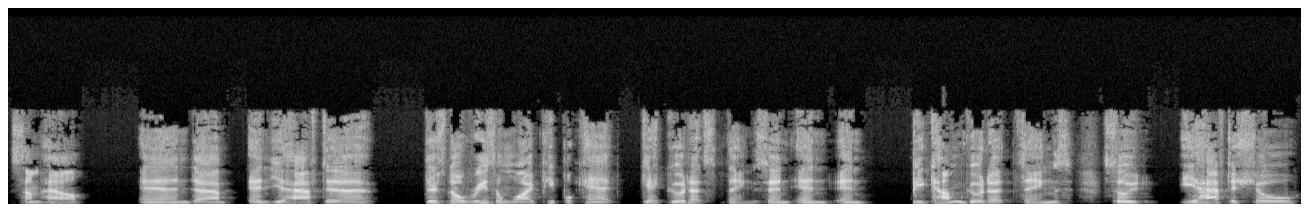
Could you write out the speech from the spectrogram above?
somehow. And, uh, and you have to, there's no reason why people can't get good at things and, and, and become good at things. So you have to show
